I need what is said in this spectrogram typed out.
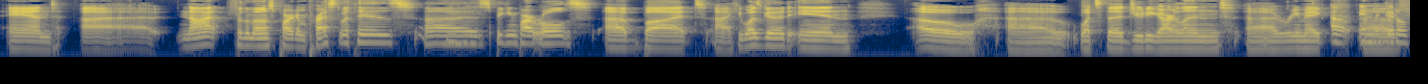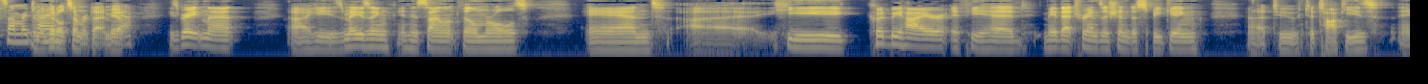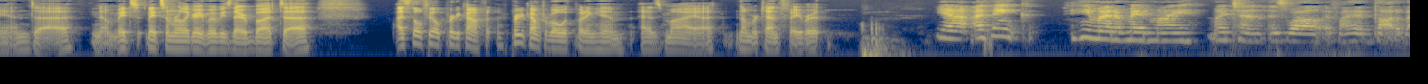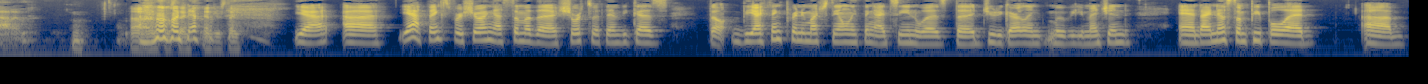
and uh, not for the most part impressed with his uh, Mhm. speaking part roles. Uh, but uh, he was good in. Oh, uh, what's the Judy Garland uh, remake? oh, in the good old summertime. In the good old summertime, yep. Yeah. He's great in that. Uh, he's amazing in his silent film roles, and uh, he could be higher if he had made that transition to speaking uh, to to talkies, and uh, you know made made some really great movies there. But uh, I still feel pretty confident, pretty comfortable with putting him as my uh, number tenth favorite. Yeah, I think he might have made my my ten as well if I had thought about him. Uh, interesting, Oh, no. interesting. Yeah, uh, yeah. Thanks for showing us some of the shorts with him because the the I think pretty much the only thing I'd seen was the Judy Garland movie you mentioned, and I know some people had, um,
